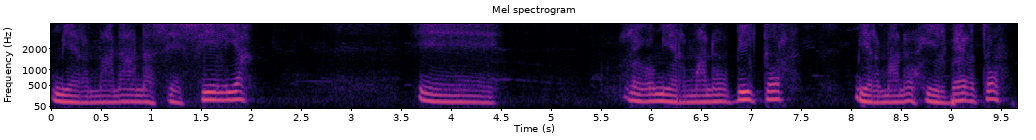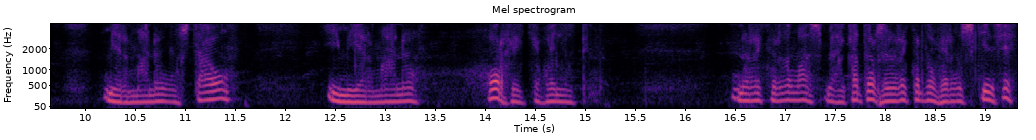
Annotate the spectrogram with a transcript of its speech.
mi hermana Ana Cecilia, y luego mi hermano Víctor, mi hermano Gilberto, mi hermano Gustavo y mi hermano Jorge, que fue el último. No recuerdo más, me dan 14, no recuerdo, fuéramos 15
